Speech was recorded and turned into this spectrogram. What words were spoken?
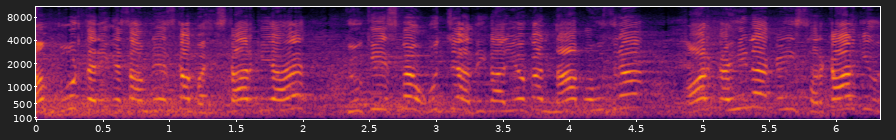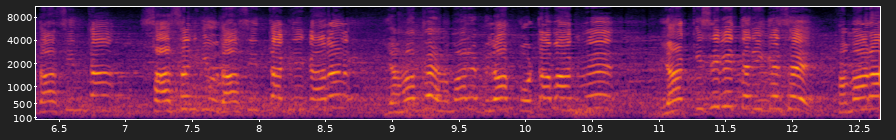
हम पूर्ण तरीके से हमने इसका बहिष्कार किया है, क्योंकि इसमें उच्च अधिकारियों का ना पहुँचना और कहीं ना कहीं सरकार की उदासीनता, शासन की उदासीनता के कारण यहाँ पे हमारे ब्लॉक कोटाबाग में यहाँ किसी भी तरीके से हमारा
